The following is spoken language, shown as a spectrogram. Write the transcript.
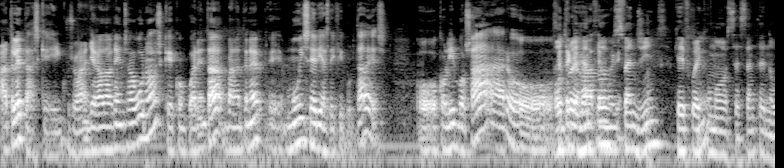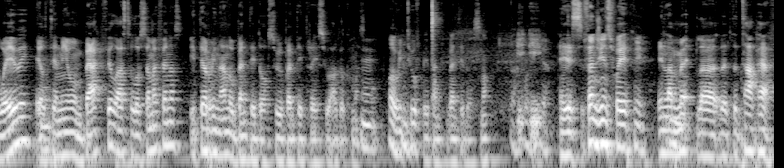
atletas que incluso han llegado a Games algunos que con 40 van a tener eh, muy serias dificultades. O Colin Bosar o gente Otro que ejemplo, muy bien. Sven Jeans, que fue Sí. como 69, él tenía un backfield hasta los semifinals y terminando 22 o 23 o algo como así. Mm. Oh, 22 fue 22, ¿no? Y- y- Sven Jeans fue Sí. en la, la the, the top half.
